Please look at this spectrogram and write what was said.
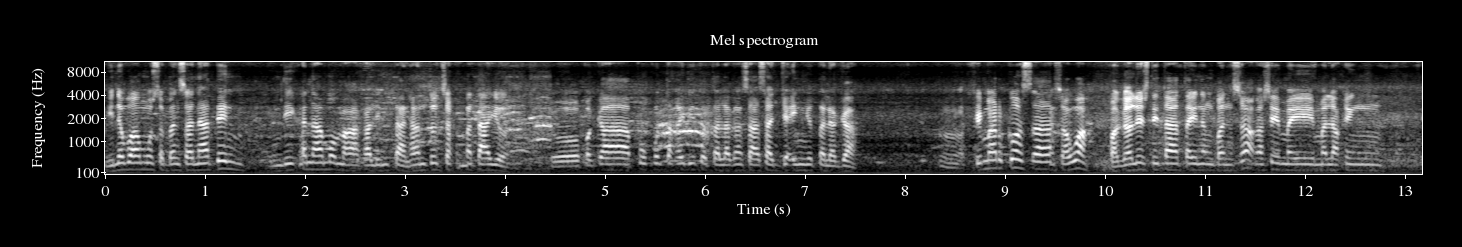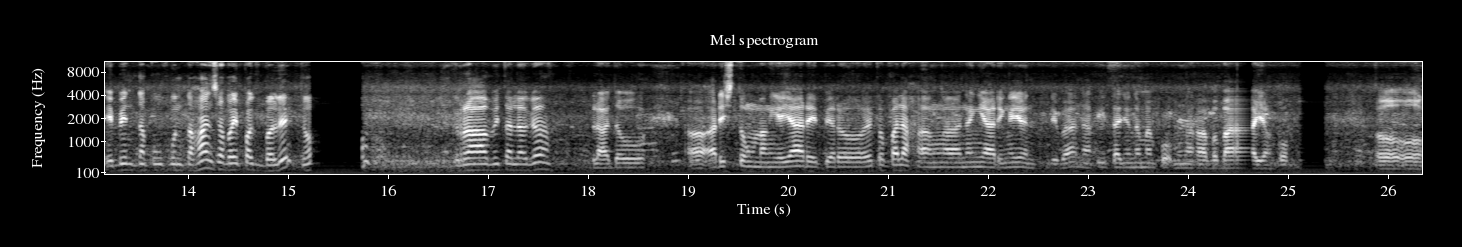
ginawa mo sa bansa natin. Hindi ka na mo makakalimtan. Hantod sa kamatayon. So pagka pupunta kayo dito talagang sasadyain nyo talaga. Mm, Si Marcos sa sawa. Pagalis ni tatay ng bansa kasi may malaking event na pupuntahan sabay pagbalik, no? Grabe talaga. Wala daw ah, arestong mangyayari pero ito pala ang ah, nangyari ngayon, 'di ba? Nakita nyo naman po mga kababayan ko. Oo.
